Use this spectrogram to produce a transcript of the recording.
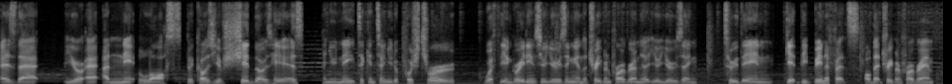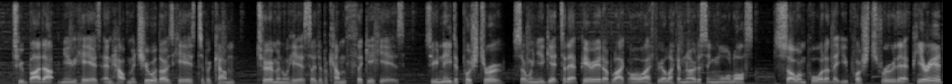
is that you're at a net loss because you've shed those hairs and you need to continue to push through with the ingredients you're using and the treatment program that you're using to then get the benefits of that treatment program to bud up new hairs and help mature those hairs to become terminal hairs, so to become thicker hairs. So you need to push through. So when you get to that period of like, oh, I feel like I'm noticing more loss, so important that you push through that period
